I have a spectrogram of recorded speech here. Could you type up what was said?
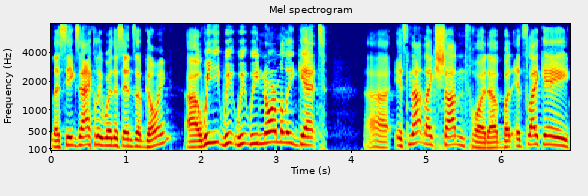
Let's see exactly where this ends up going. Uh, we, we, we, we normally get, uh, it's not like Schadenfreude, but it's like a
